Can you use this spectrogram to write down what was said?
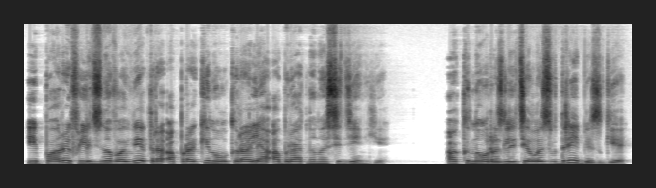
и порыв ледяного ветра опрокинул короля обратно на сиденье. Окно разлетелось в дребезги.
